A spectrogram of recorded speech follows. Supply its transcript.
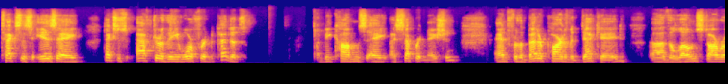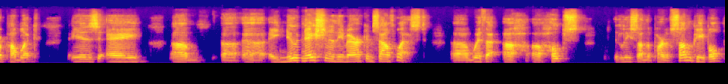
Texas is a, Texas, after the War for Independence, becomes a, a separate nation. And for the better part of a decade, uh, the Lone Star Republic is a, um, uh, uh, a new nation in the American Southwest uh, with hopes at least on the part of some people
